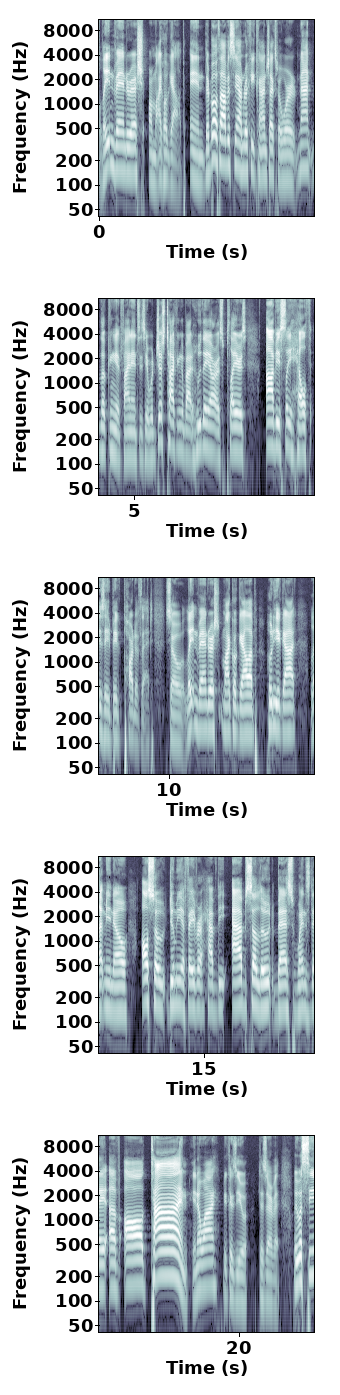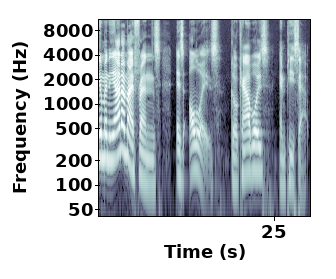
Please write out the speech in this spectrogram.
Leighton Vander Esch or Michael Gallup. And they're both obviously on rookie contracts, but we're not looking at finances here. We're just talking about who they are as players. Obviously, health is a big part of that. So, Leighton Vander Esch, Michael Gallup, who do you got? Let me know. Also, do me a favor, have the absolute best Wednesday of all time. You know why? Because you deserve it. We will see you manana, my friends. As always, go Cowboys and peace out.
